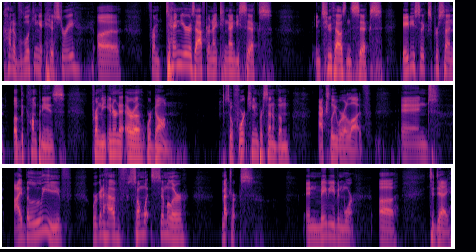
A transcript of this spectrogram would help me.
kind of looking at history. Uh, from 10 years after 1996, in 2006, 86% of the companies from the internet era were gone. So 14% of them actually were alive. And I believe we're going to have somewhat similar metrics and maybe even more uh, today.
